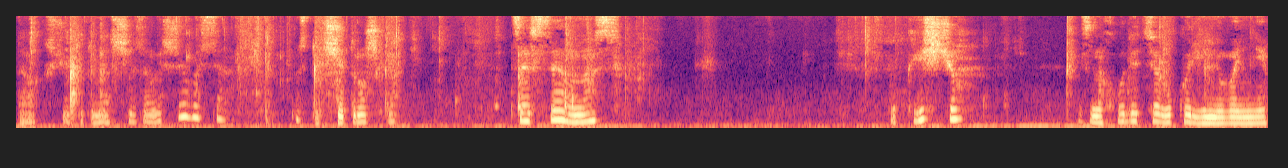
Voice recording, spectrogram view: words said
Так, що тут у нас ще залишилося? Ось тут ще трошки. Це все у нас поки що знаходиться в укорінюванні.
